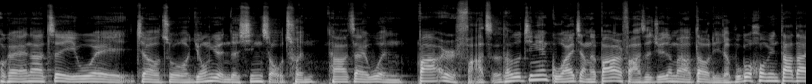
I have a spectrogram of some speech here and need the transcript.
OK，那这一位叫做永远的新手村，他在问八二法则。他说今天股海讲的八二法则觉得蛮有道理的，不过后面大大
